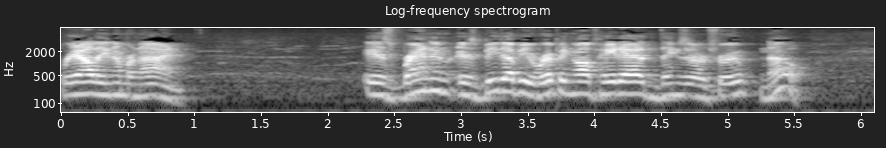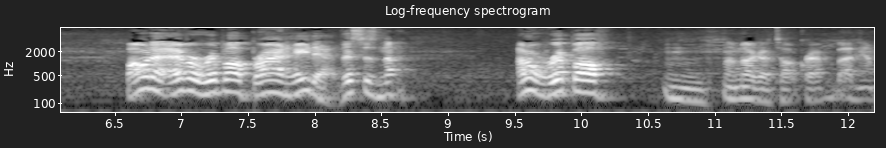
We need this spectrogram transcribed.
Reality number nine. Is Brandon is BW ripping off Haydad and things that are true? No. Why would I ever rip off Brian Haydad? This is not. I don't rip off. Mm, I'm not going to talk crap about him.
